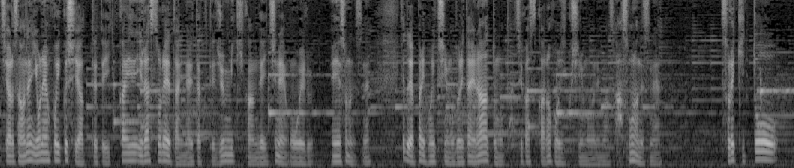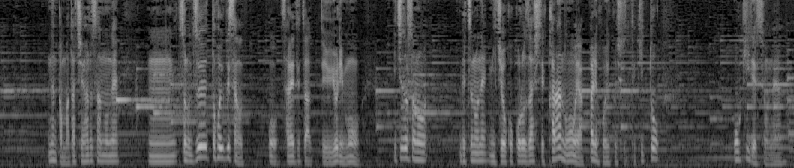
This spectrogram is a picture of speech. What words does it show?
千春さんはね4年保育士やってて1回イラストレーターになりたくて準備期間で1年 OL えー、そうなんですね。けどやっぱり保育士に戻りたいなと思って8月から保育士に戻りますあそうなんですねそれきっとなんかまた千春さんのねうんそのずっと保育士さんをされてたっていうよりも一度その別のね道を志してからのやっぱり保育士ってきっと大きいですよね。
